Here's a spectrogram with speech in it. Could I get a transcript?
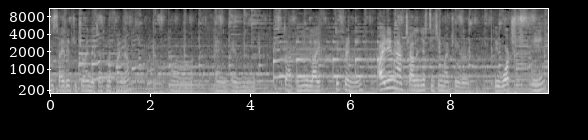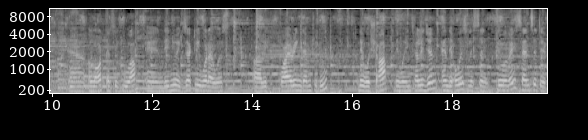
decided to join the Temple of Fine uh, and, and start a new life differently. I didn't have challenges teaching my children. They watched me uh, a lot as they grew up and they knew exactly what I was uh, requiring them to do. They were sharp, they were intelligent, and they always listened. They were very sensitive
